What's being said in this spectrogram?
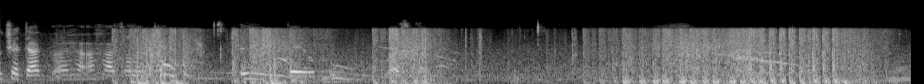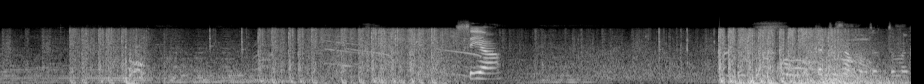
Bocsánat, át a hátam. Ú, de jó. Ú, az igen. Szia! Őket az nem mutatta meg.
